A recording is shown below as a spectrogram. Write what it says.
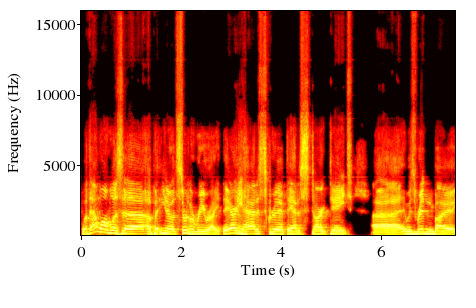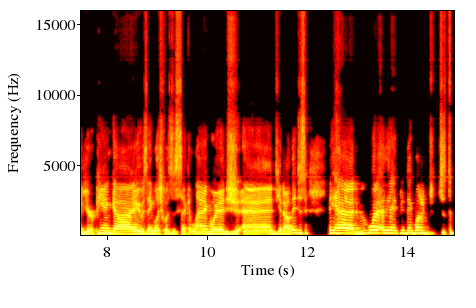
Well, that one was, uh, a, you know, it's sort of a rewrite. They already yeah. had a script. They had a start date. Uh, it was written by a European guy whose English was his second language, and you know, they just they had what they, they wanted just a,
